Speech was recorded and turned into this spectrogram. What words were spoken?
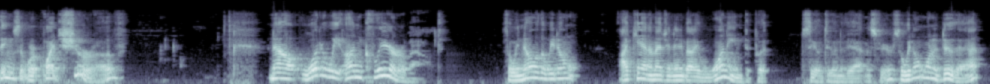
things that we're quite sure of Now, what are we unclear about? So we know that we don't, I can't imagine anybody wanting to put CO2 into the atmosphere, so we don't want to do that.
